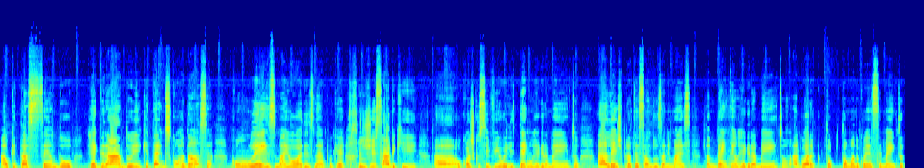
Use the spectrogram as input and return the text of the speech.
ao que está sendo regrado e que está em discordância com leis maiores, né? Porque a Sim. gente sabe que ah, o Código Civil ele tem um regramento, a Lei de Proteção dos Animais também tem um regramento. Agora estou tomando conhecimento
